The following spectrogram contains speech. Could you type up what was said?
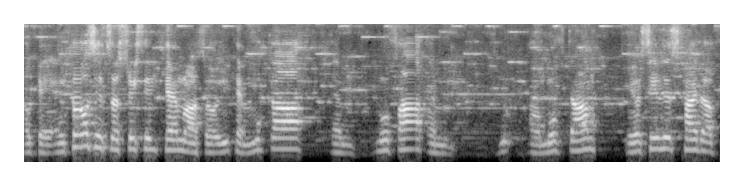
Okay, and because it's a 360 camera, so you can move up and move up and uh, move down. You see this kind of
